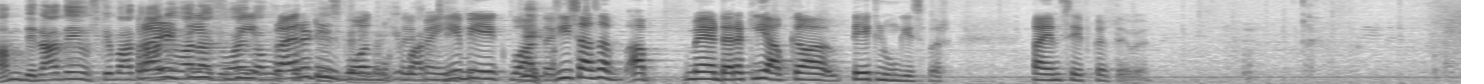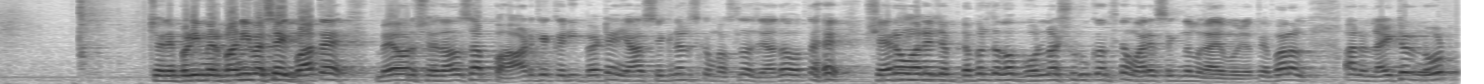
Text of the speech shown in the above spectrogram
हम दिला दें उसके बाद आने वाला जो है प्रायोरिटीज बहुत मुख्तलिफ़ हैं ये भी एक बात है। जी साहब आप मैं डायरेक्टली आपका टेक लूँगी इस पर टाइम सेव करते हुए। चले बड़ी मेहरबानी। वैसे एक बात है मैं और शहजादा साहब पहाड़ के करीब बैठे हैं यहाँ सिग्नल्स का मसला ज़्यादा होता है। शहरों वाले जब डबल दफ़ा बोलना शुरू करते हैं हमारे सिग्नल गायब हो जाते हैं। बहरहाल ऑन लाइटर नोट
